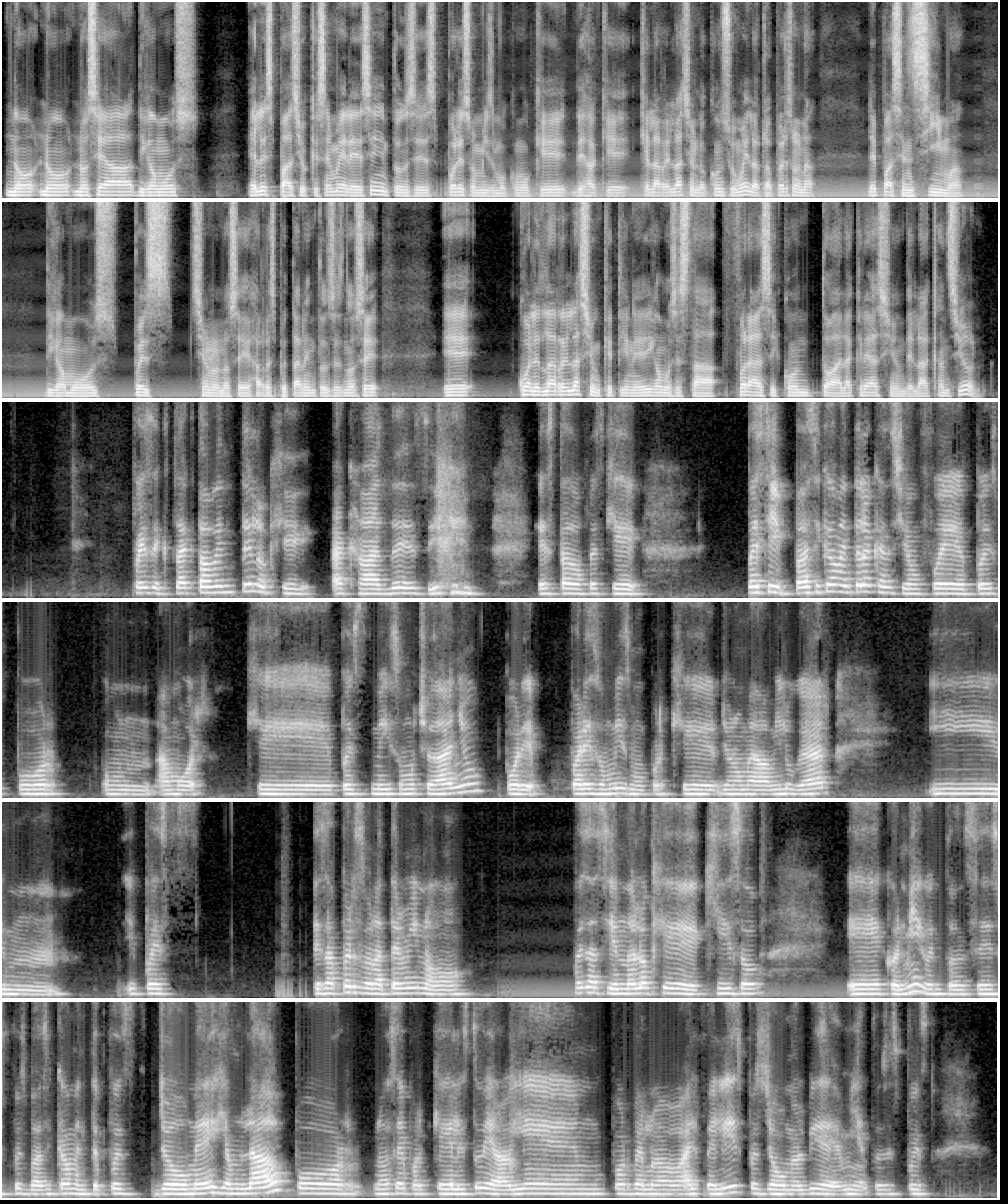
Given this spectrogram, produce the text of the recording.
no, no, no sea, digamos, el espacio que se merece, entonces por eso mismo como que deja que, que la relación lo consuma y la otra persona le pase encima, digamos, pues si uno no se deja respetar, entonces no sé, eh, ¿cuál es la relación que tiene, digamos, esta frase con toda la creación de la canción? Pues exactamente lo que acabas de decir, estado pues que, pues sí, básicamente la canción fue pues por un amor que pues me hizo mucho daño por, e, por eso mismo, porque yo no me daba mi lugar y, y pues esa persona terminó pues haciendo lo que quiso eh, conmigo. Entonces, pues básicamente, pues yo me dejé a un lado por, no sé, porque él estuviera bien, por verlo a él feliz, pues yo me olvidé de mí. Entonces, pues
